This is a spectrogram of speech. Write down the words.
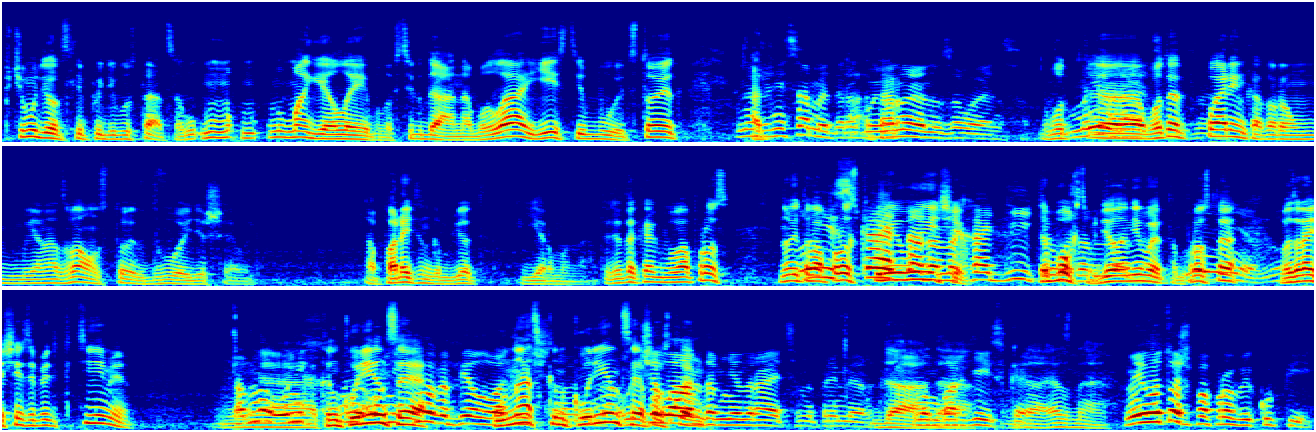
Почему делать слепые дегустации? Ну, магия лейбла всегда она была, есть и будет. Стоит. Ну, это от- же не самое дорогое от- вино называется. вот, э, нравится, вот этот знаю. парень, которого я назвал, он стоит вдвое дешевле. А по рейтингам бьет Ермана. То есть это как бы вопрос, ну это Ну, вопрос привычек. находить да бог там дело не в этом. Просто Не-не-не, ну. возвращаясь опять к теме, Там много- у э, них- конкуренция, у них белого у нас конкуренция. У просто... Челанда мне нравится, например, Да, ломбардийская. Да, да, я знаю. Ну его тоже попробуй купи.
